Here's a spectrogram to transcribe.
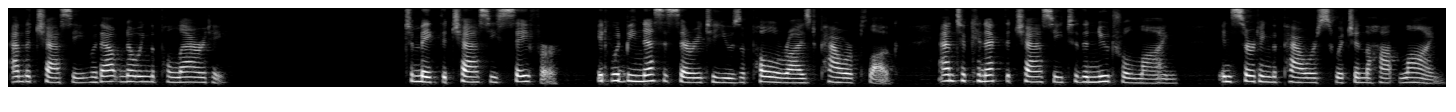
and the chassis without knowing the polarity. To make the chassis safer, it would be necessary to use a polarized power plug and to connect the chassis to the neutral line, inserting the power switch in the hot line.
